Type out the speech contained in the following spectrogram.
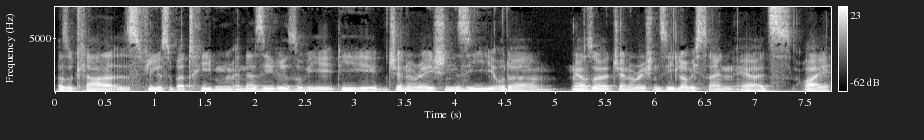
also klar ist vieles übertrieben in der Serie, so wie die Generation Z oder, ja, soll Generation Z, glaube ich, sein, eher als Y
